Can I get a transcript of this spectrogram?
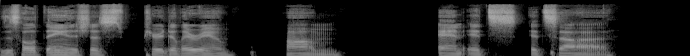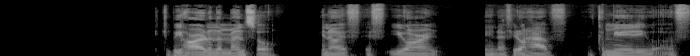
this whole thing is just pure delirium, um, and it's it's uh it can be hard on the mental. You know, if if you aren't, you know, if you don't have a community of,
